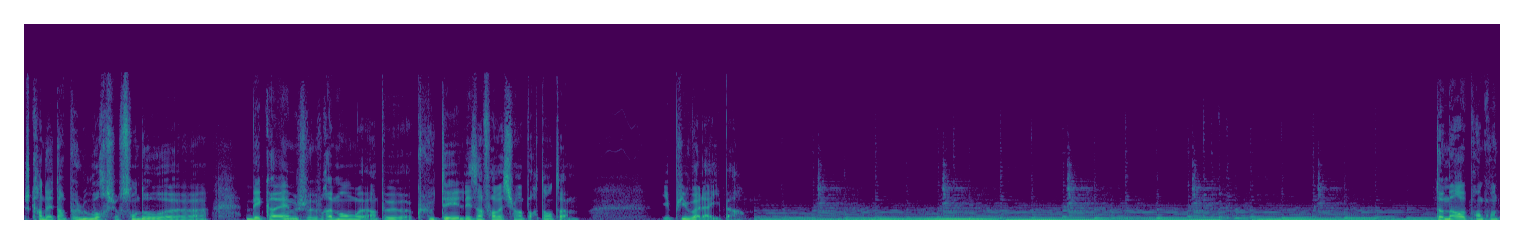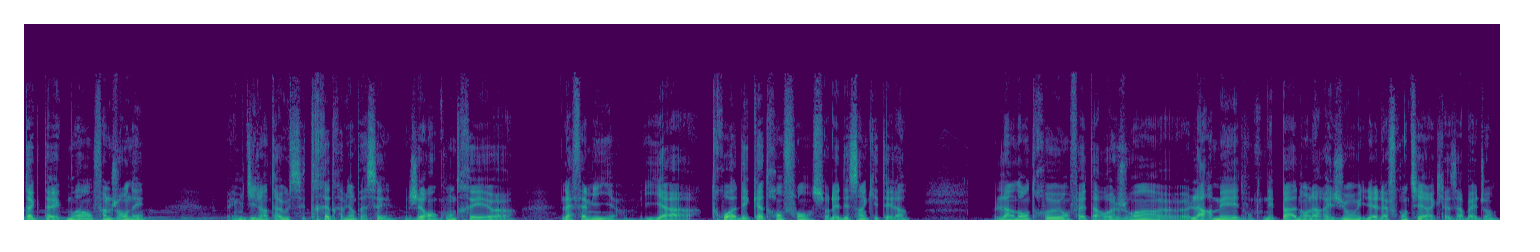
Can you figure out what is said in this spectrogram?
je crains d'être un peu lourd sur son dos, mais quand même, je veux vraiment un peu clouter les informations importantes. Et puis voilà, il part. Thomas reprend contact avec moi en fin de journée. Il me dit l'interview s'est très très bien passée. J'ai rencontré euh, la famille. Il y a trois des quatre enfants sur les dessins qui étaient là. L'un d'entre eux, en fait, a rejoint euh, l'armée, donc n'est pas dans la région, il est à la frontière avec l'Azerbaïdjan.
